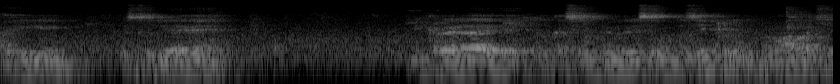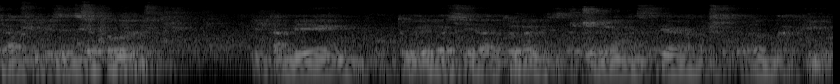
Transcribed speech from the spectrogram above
Ahí estudié mi carrera de educación primer y segundo ciclo, diplomado bachillerato y licenciatura, y también obtuve el bachillerato, la licenciatura y la maestría en administración educativa.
